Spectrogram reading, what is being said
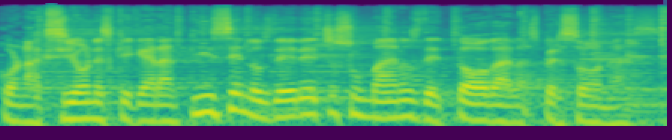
con acciones que garanticen los derechos humanos de todas las personas.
